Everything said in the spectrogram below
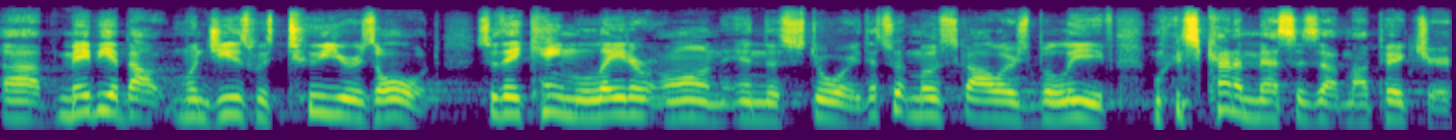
uh, maybe about when Jesus was two years old. So they came later on in the story. That's what most scholars believe, which kind of messes up my picture,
